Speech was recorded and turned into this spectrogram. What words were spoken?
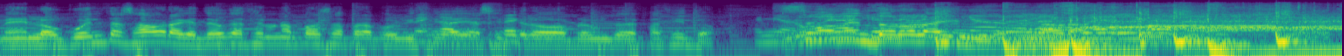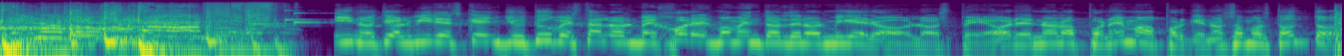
¿Me lo cuentas ahora que tengo que hacer una pausa para publicidad Venga, y así te lo pregunto despacito? Genial. En un momento, Lola Índigo. Y no te olvides que en YouTube están los mejores momentos del hormiguero. Los peores no los ponemos porque no somos tontos.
